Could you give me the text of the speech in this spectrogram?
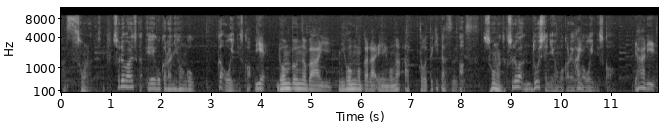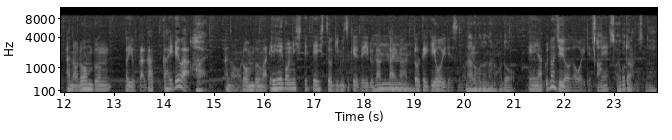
ます。そうなんですね。それはあれですか？英語から日本語が多いんですか？いえ論文の場合日本語から英語が圧倒的多数です。そうなんですか。それはどうして日本語から英語が多いんですか、はいやはりあの論文というか学会では、はい、あの論文は英語にして提出を義務付けている学会が圧倒的多いですのでなるほどなるほど。英訳の需要が多いですね。そういうことなんですね。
